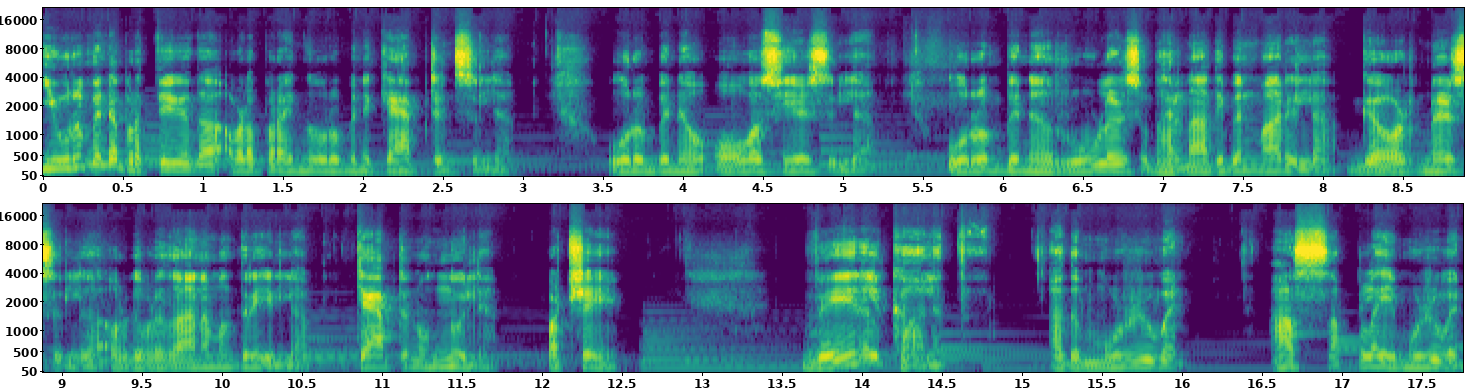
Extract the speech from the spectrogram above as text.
ഈ ഉറുമ്പിന്റെ പ്രത്യേകത അവിടെ പറയുന്നത് ഉറുമ്പിന് ക്യാപ്റ്റൻസ് ഇല്ല ഉറുമ്പിന് ഓവർസിയേഴ്സ് ഇല്ല ഉറുമ്പിന് റൂളേഴ്സ് ഭരണാധിപന്മാരില്ല ഗവർണേഴ്സ് ഇല്ല അവർക്ക് പ്രധാനമന്ത്രി ഇല്ല ക്യാപ്റ്റൻ ഒന്നുമില്ല. പക്ഷേ വേനൽക്കാലത്ത് അത് മുഴുവൻ ആ സപ്ലൈ മുഴുവൻ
